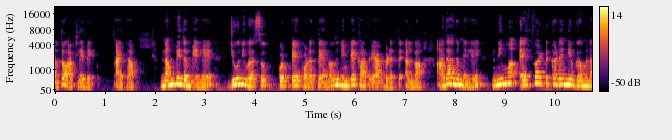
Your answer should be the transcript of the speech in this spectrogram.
ಅಂತೂ ಹಾಕಲೇಬೇಕು. ಆಯಿತಾ? ನಂಬಿದ ಮೇಲೆ ಯೂನಿವರ್ಸು ಕೊಟ್ಟೆ ಕೊಡುತ್ತೆ ಅನ್ನೋದು ನಿಮಗೆ ಖಾತ್ರಿ ಆಗಿಬಿಡತ್ತೆ, ಅಲ್ವಾ? ಅದಾದ ಮೇಲೆ ನಿಮ್ಮ ಎಫರ್ಟ್ ಕಡೆ ನೀವು ಗಮನ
